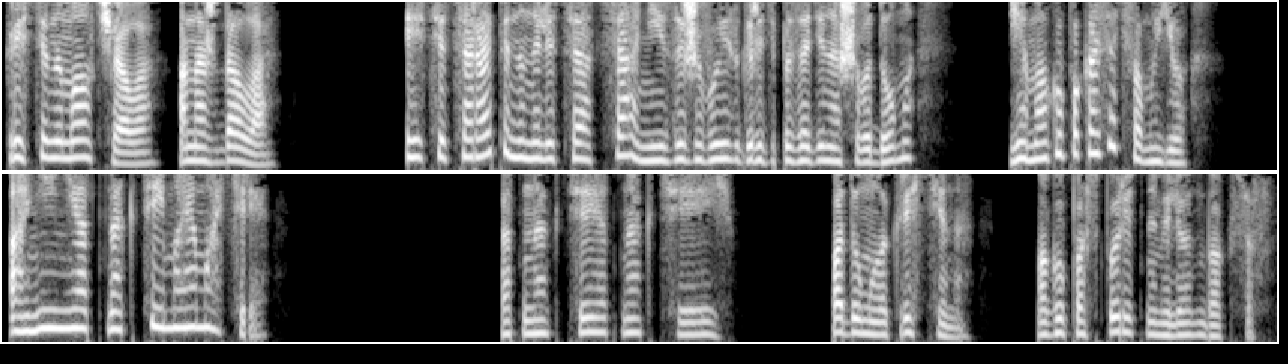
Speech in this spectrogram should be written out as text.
Кристина молчала, она ждала. «Эти царапины на лице отца, они из-за живой изгороди позади нашего дома. Я могу показать вам ее. Они не от ногтей моей матери». «От ногтей, от ногтей», — подумала Кристина. «Могу поспорить на миллион баксов».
